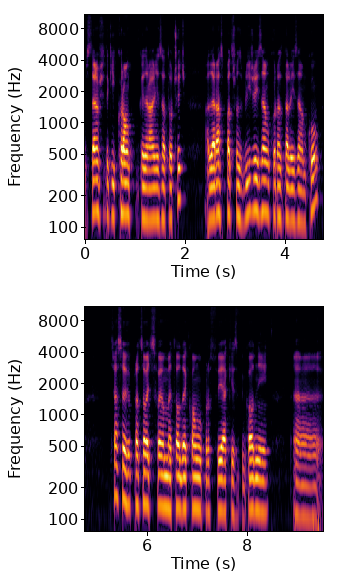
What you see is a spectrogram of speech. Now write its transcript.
y, staram się taki krąg generalnie zatoczyć, ale raz patrząc bliżej zamku, raz dalej zamku. Trzeba sobie wypracować swoją metodę, komu po prostu jak jest wygodniej. E,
